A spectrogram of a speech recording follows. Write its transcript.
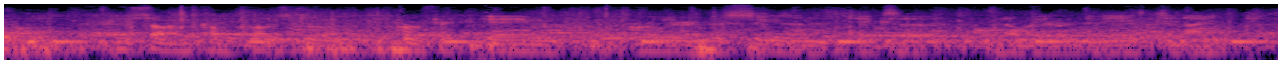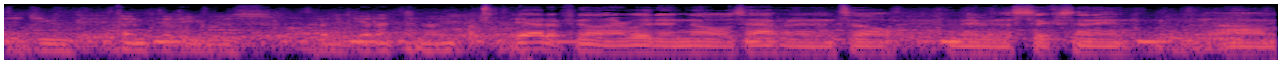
You saw him come close to a perfect game earlier this season. It takes a no hitter in the eighth tonight. Did you think that he was going to get it tonight? Yeah, I had a feeling I really didn't know what was happening until maybe the sixth inning um,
